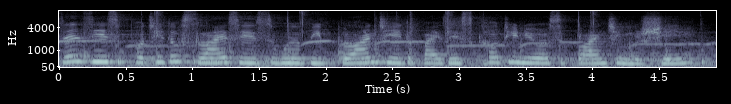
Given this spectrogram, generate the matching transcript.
Then these potato slices will be blanched by this continuous blanching machine.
